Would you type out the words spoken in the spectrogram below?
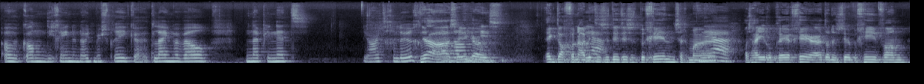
Oh, ik kan diegene nooit meer spreken. Het lijkt me wel... Dan heb je net je hart gelucht. Ja, en dan zeker. Is, ik dacht van, nou, dit, Ja. is, het- dit is het begin, zeg maar. ja, als hij hierop reageert, dan is het het begin van,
